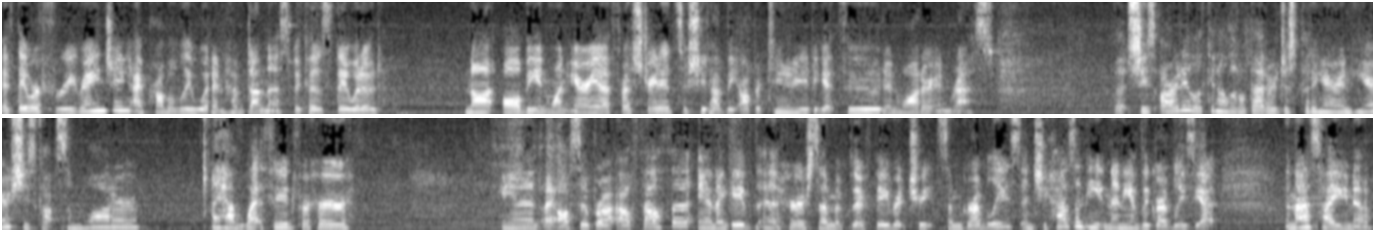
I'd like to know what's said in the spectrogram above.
If they were free ranging, I probably wouldn't have done this because they would have not all be in one area frustrated, so she'd have the opportunity to get food and water and rest. But she's already looking a little better just putting her in here. She's got some water. I have wet food for her and I also brought alfalfa and I gave her some of their favorite treats, some grubblies, and she hasn't eaten any of the grubblies yet. And that's how you know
